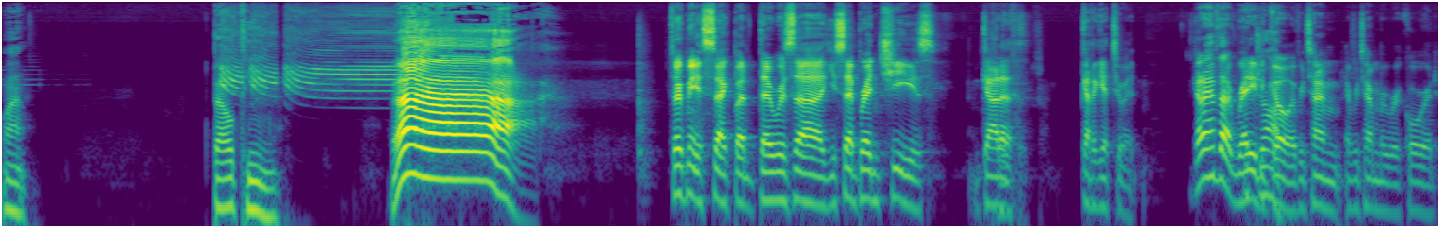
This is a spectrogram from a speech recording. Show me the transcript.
Wow. Beltine. Ah! Took me a sec, but there was uh you said bread and cheese. Gotta Perfect. gotta get to it. Gotta have that ready to go every time every time we record.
